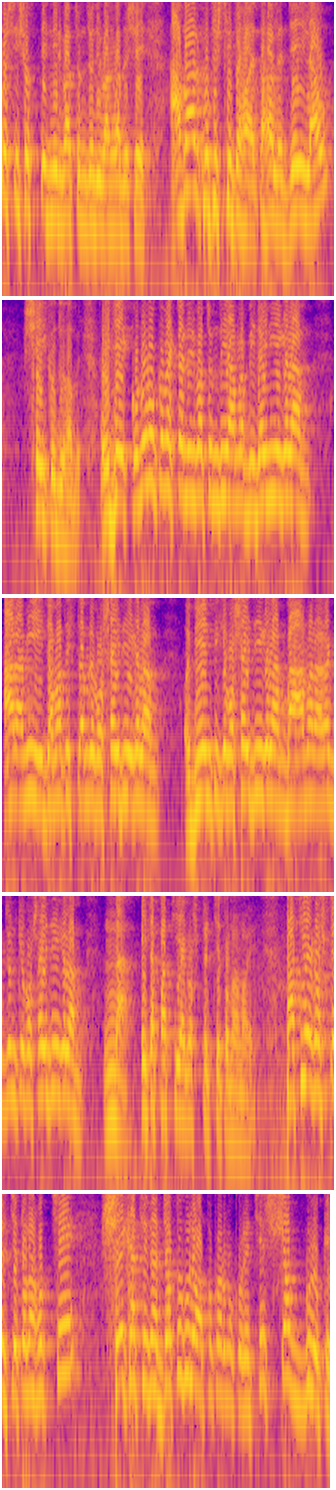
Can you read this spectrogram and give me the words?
পেশি শক্তির নির্বাচন যদি বাংলাদেশে আবার প্রতিষ্ঠিত হয়, তাহলে যেই লাউ, সেই কদু হবে। ওই যে কোন রকম একটা নির্বাচন দিয়ে আমরা বিদায় নিয়ে গেলাম আর আমি জামাত ইসলামরে বসাই দিয়ে গেলাম, ওই বিএনপি কে বসাই দিয়ে গেলাম বা আমার আরেকজনকে বসাই দিয়ে গেলাম, না, এটা পাঁচই আগস্টের চেতনা নয়। পাঁচই আগস্টের চেতনা হচ্ছে শেখ হাসিনা যতগুলো অপকর্ম করেছে, সবগুলোকে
